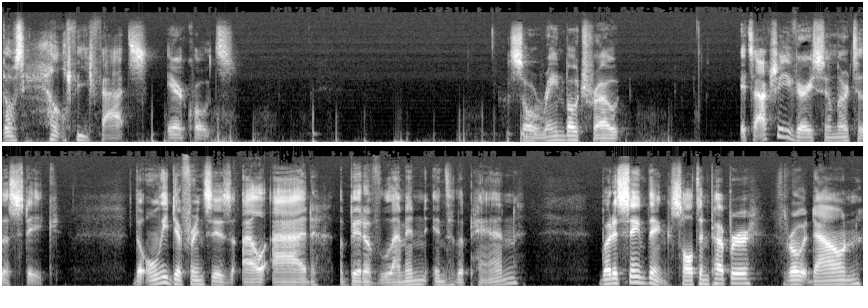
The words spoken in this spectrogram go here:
those healthy fats, air quotes. So, rainbow trout, it's actually very similar to the steak. The only difference is I'll add a bit of lemon into the pan, but it's same thing. Salt and pepper, throw it down,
